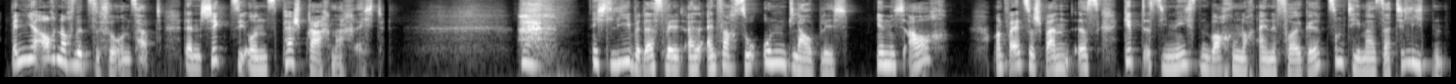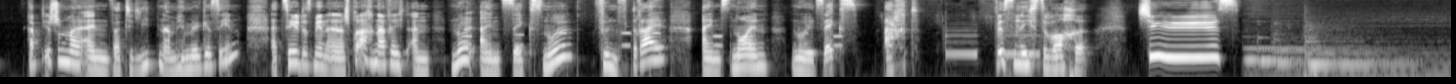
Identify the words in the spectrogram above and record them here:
Wenn ihr auch noch Witze für uns habt, dann schickt sie uns per Sprachnachricht. Ich liebe das Weltall einfach so unglaublich. Ihr nicht auch? Und weil es so spannend ist, gibt es die nächsten Wochen noch eine Folge zum Thema Satelliten. Habt ihr schon mal einen Satelliten am Himmel gesehen? Erzählt es mir in einer Sprachnachricht an 0160 53 19 068. Bis nächste Woche. Tschüss!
